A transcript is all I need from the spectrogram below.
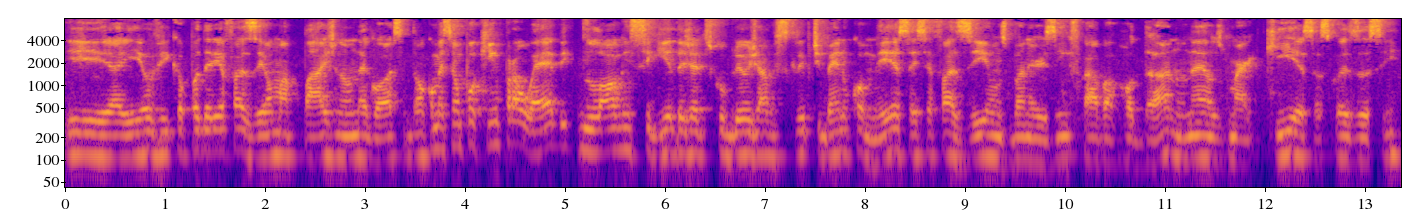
e aí eu vi que eu poderia fazer uma página, um negócio. Então eu comecei um pouquinho para web, logo em seguida já descobri o JavaScript bem no começo, aí você fazia uns bannerzinhos que ficava rodando, né, os marquinhos, essas coisas assim.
